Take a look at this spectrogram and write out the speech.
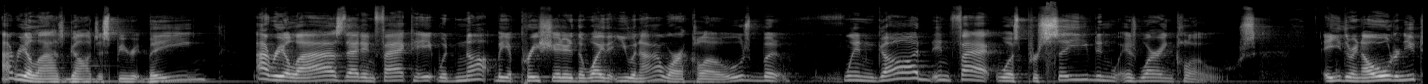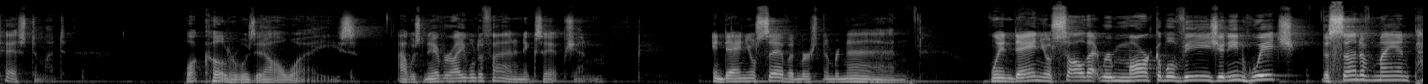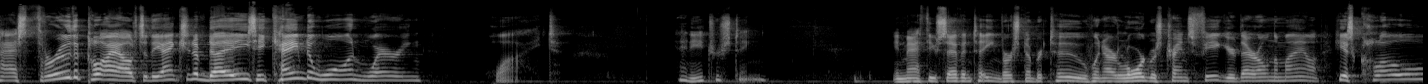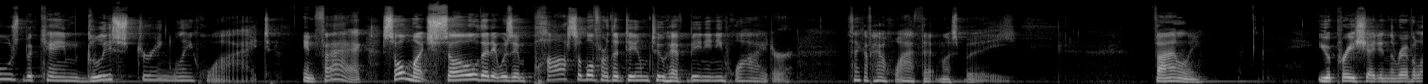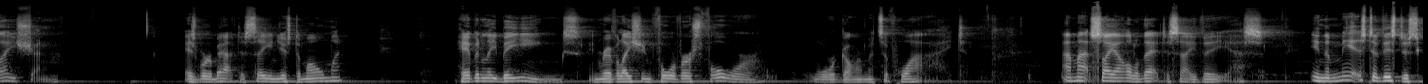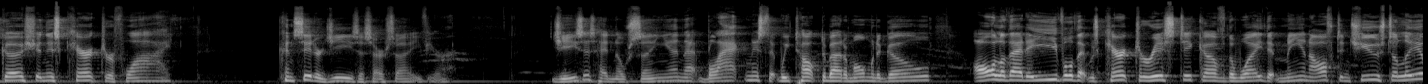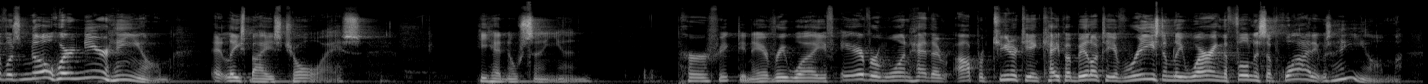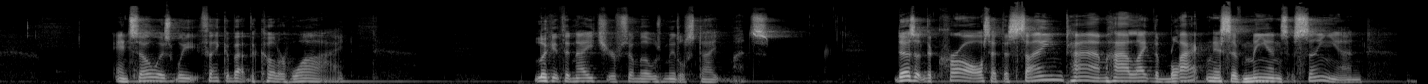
I realize God's a spirit being. I realize that in fact it would not be appreciated the way that you and I wear clothes, but when God in fact was perceived as wearing clothes, either in Old or New Testament, what color was it always? I was never able to find an exception in Daniel 7, verse number 9. When Daniel saw that remarkable vision in which the Son of Man passed through the clouds to the Ancient of Days, he came to one wearing white. That interesting? In Matthew 17, verse number 2, when our Lord was transfigured there on the mount, his clothes became glisteringly white. In fact, so much so that it was impossible for them to have been any whiter. Think of how white that must be. Finally, you appreciate in the revelation, as we're about to see in just a moment, heavenly beings in Revelation 4, verse 4, wore garments of white. I might say all of that to say this. In the midst of this discussion, this character of white, consider Jesus our Savior. Jesus had no sin. That blackness that we talked about a moment ago all of that evil that was characteristic of the way that men often choose to live was nowhere near him, at least by his choice. He had no sin. Perfect in every way. If everyone had the opportunity and capability of reasonably wearing the fullness of white, it was him. And so, as we think about the color white, look at the nature of some of those middle statements doesn't the cross at the same time highlight the blackness of men's sin,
